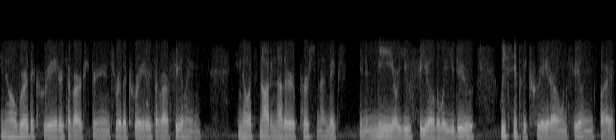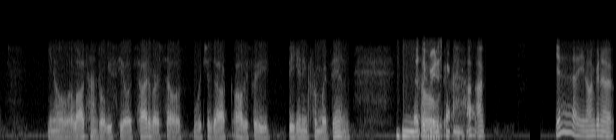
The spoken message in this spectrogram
you know we're the creators of our experience. We're the creators of our feelings. You know, it's not another person that makes you know me or you feel the way you do. We simply create our own feelings by, you know, a lot of times what we feel outside of ourselves, which is obviously beginning from within. Mm-hmm. That's so, the greatest part. Yeah, you know, I'm going to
